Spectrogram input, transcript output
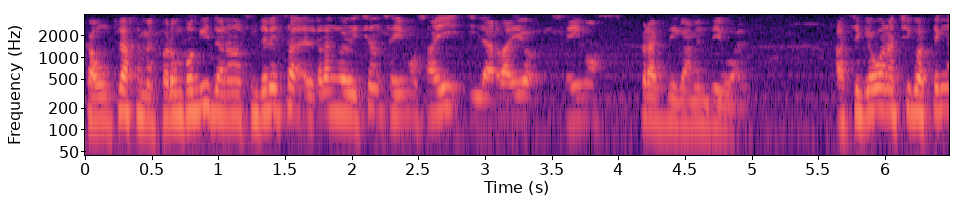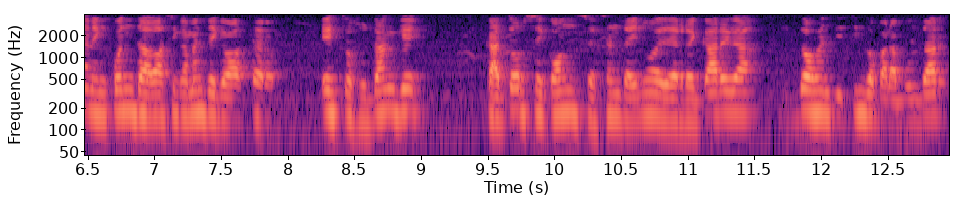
Camuflaje mejoró un poquito, no nos interesa. El rango de visión seguimos ahí y la radio seguimos prácticamente igual. Así que bueno chicos, tengan en cuenta básicamente que va a ser esto su tanque. 14,69 de recarga, 2.25 para apuntar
